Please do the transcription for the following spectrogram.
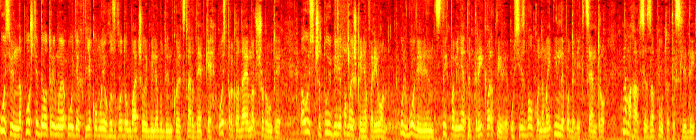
Ось він на пошті, де отримує одяг, в якому його згодом бачили біля будинку екснардепки. Ось прокладає маршрути. А ось чатує біля помешкання Фаріон. У Львові він встиг поміняти три квартири, усі з балконами і неподалік центру. Намагався заплутати сліди.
